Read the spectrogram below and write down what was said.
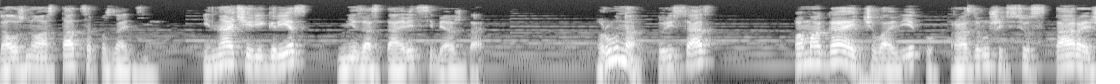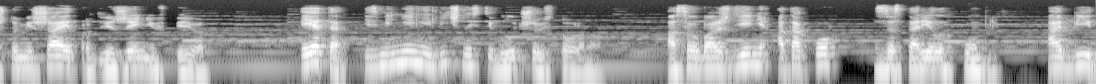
должно остаться позади, иначе регресс не заставит себя ждать. Руна Турисас помогает человеку разрушить все старое, что мешает продвижению вперед. Это изменение личности в лучшую сторону освобождение от оков застарелых комплексов, обид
